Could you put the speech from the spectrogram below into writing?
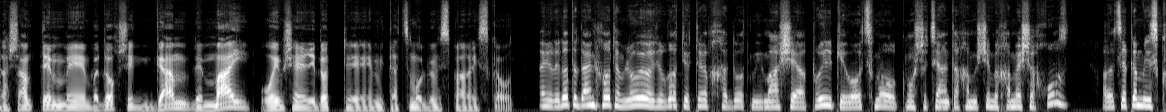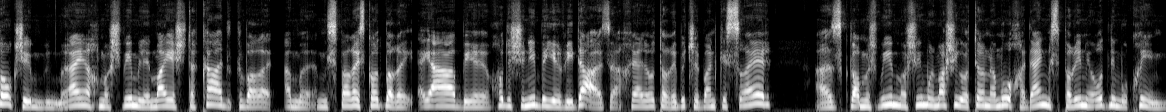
רשמתם אה, בדוח שגם במאי רואים שהירידות אה, מתעצמות במספר העסקאות. הירידות עדיין חדות, הן לא ירידות יותר חדות ממה שאפריל, כי הוא עצמו, כמו שציינת, 55 אחוז, אבל צריך גם לזכור, כשאולי אנחנו משווים למה יש תקד, כבר מספר העסקאות היה בחודש שני בירידה, אז אחרי עליות הריבית של בנק ישראל, אז כבר משווים, משווים על משהו יותר נמוך, עדיין מספרים מאוד נמוכים.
